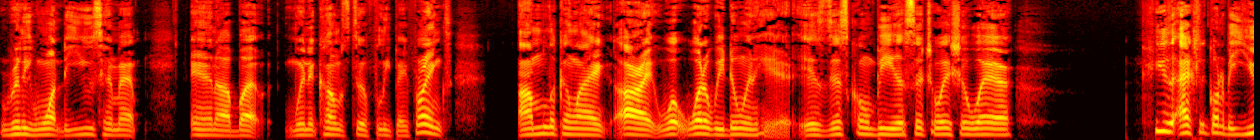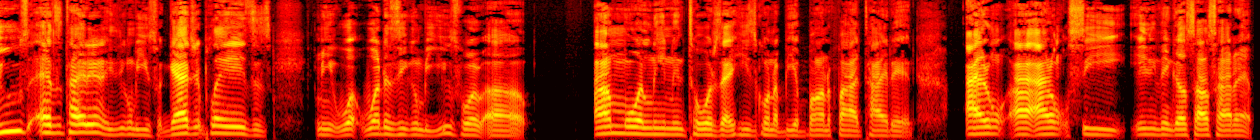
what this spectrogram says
really want to use him at. And uh, but when it comes to Feleipe Franks, I'm looking like, all right, what what are we doing here? Is this going to be a situation where he's actually going to be used as a tight end? Is he going to be used for gadget plays? Is I mean, what what is he going to be used for? Uh, I'm more leaning towards that he's going to be a bona fide tight end. I don't I, I don't see anything else outside of that.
